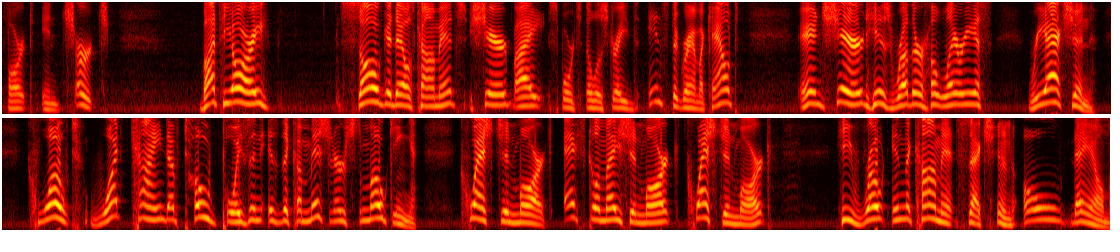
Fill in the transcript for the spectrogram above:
fart in church. Bakhtiari saw Goodell's comments shared by Sports Illustrated's Instagram account and shared his rather hilarious reaction. Quote, What kind of toad poison is the commissioner smoking? question mark, exclamation mark, question mark. he wrote in the comments section, oh, damn.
